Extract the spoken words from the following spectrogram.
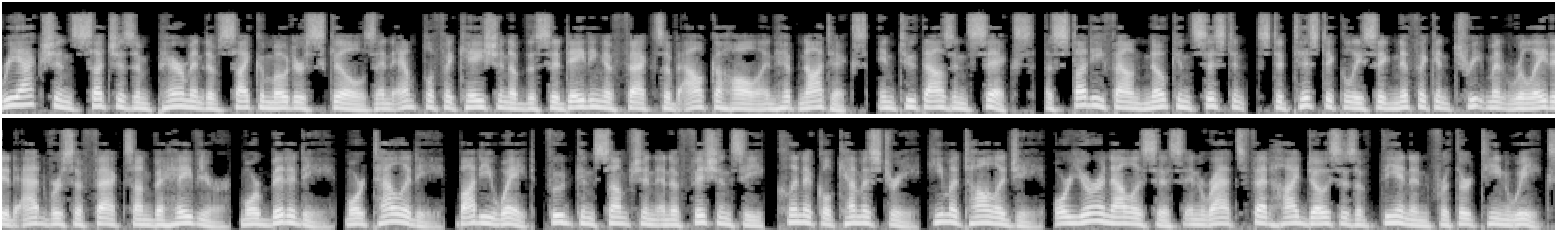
Reactions such as impairment of psychomotor skills and amplification of the sedating effects of alcohol and hypnotics. In 2006, a study found no consistent, statistically significant treatment related adverse effects on behavior, morbidity, mortality, body weight, food consumption and efficiency, clinical chemistry, hematology, or urinalysis in rats fed high doses of theanine for 13 weeks.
